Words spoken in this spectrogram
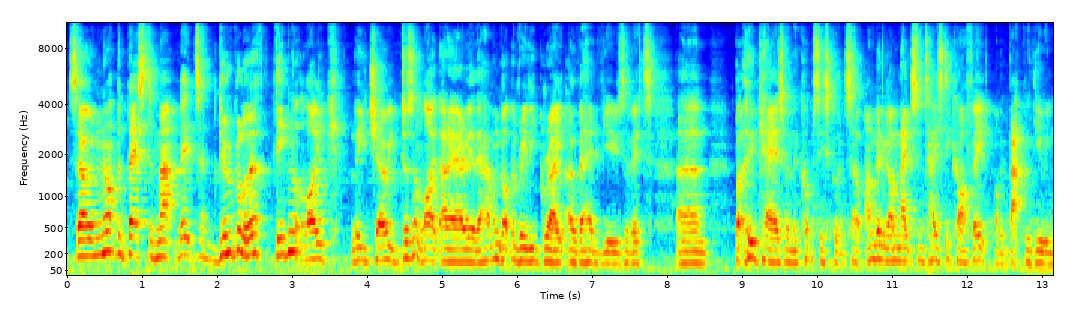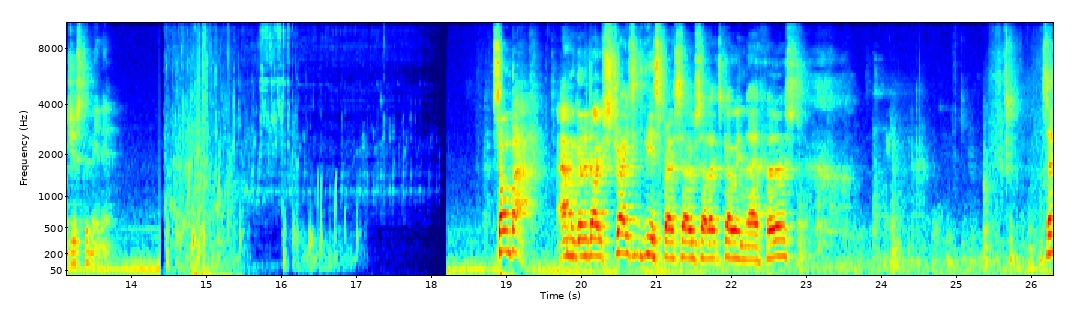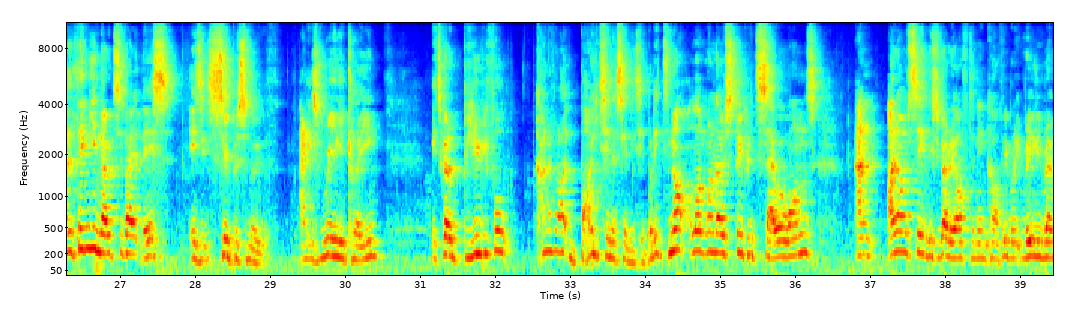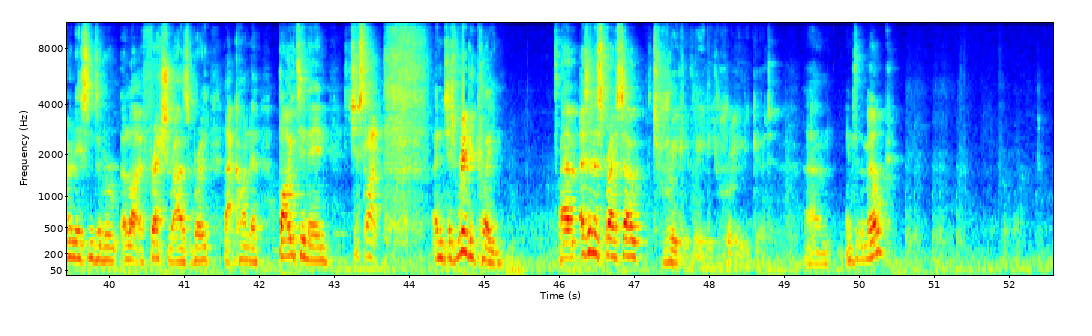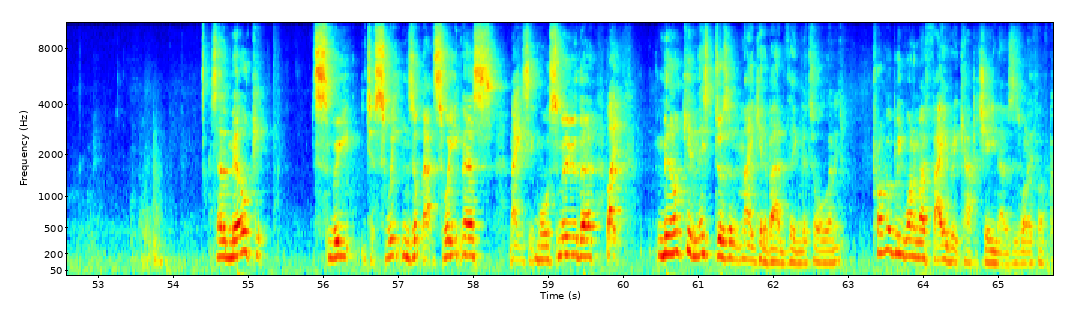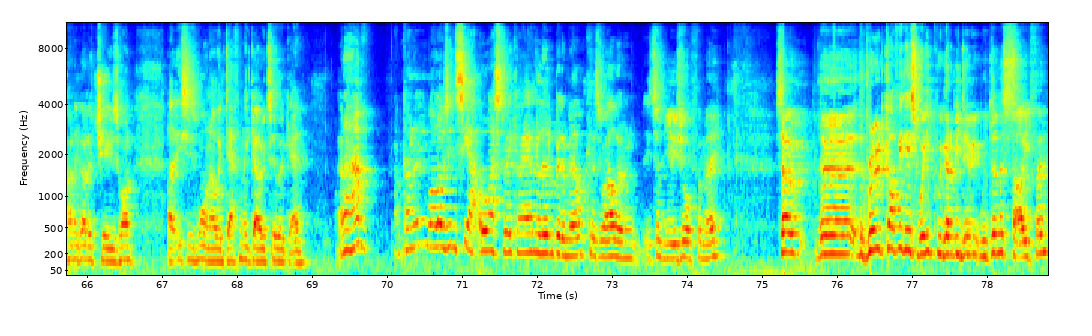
So not the best of map bits. Google Earth didn't like Licho. It doesn't like that area. They haven't got the really great overhead views of it. Um, but who cares when the cup's this good? So I'm going to go and make some tasty coffee. I'll be back with you in just a minute. So I'm back, and we're going to dive straight into the espresso. So let's go in there first. So the thing you notice about this is it's super smooth and it's really clean. It's got a beautiful kind of like biting acidity, but it's not like one of those stupid sour ones. And I don't see this very often in coffee, but it really reminiscent of a, a, like a fresh raspberry, that kind of biting in. It's just like, and just really clean. Um, as an espresso, it's really, really, really good. Um, into the milk. So the milk sweet just sweetens up that sweetness, makes it more smoother. Like milking this doesn't make it a bad thing at all, and it's probably one of my favourite cappuccinos as well. If I've kind of got to choose one, like this is one I would definitely go to again. And I have, I kind of while I was in Seattle last week, I had a little bit of milk as well, and it's unusual for me. So the the brewed coffee this week we're going to be doing. We've done a siphon.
